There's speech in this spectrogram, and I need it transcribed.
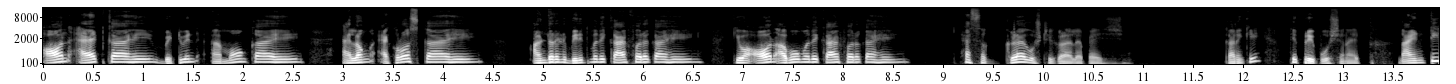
ऑन ॲट काय आहे? बिटवीन अमॉंग काय आहे? अलॉंग अक्रॉस काय आहे? अंडर आणि बिनिथमध्ये काय फरक आहे? किंवा ऑन अबोमध्ये काय फरक आहे? ह्या सगळ्या गोष्टी कळायला पाहिजे. कारण की ते प्रिपोशन आहेत. नाईन्टी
